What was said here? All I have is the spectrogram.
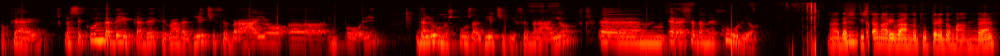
Ok? La seconda decade, che va dal 10 febbraio eh, in poi, dall'1 scusa al 10 di febbraio, ehm, è retta da Mercurio. Adesso quindi, ti stanno arrivando tutte le domande.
